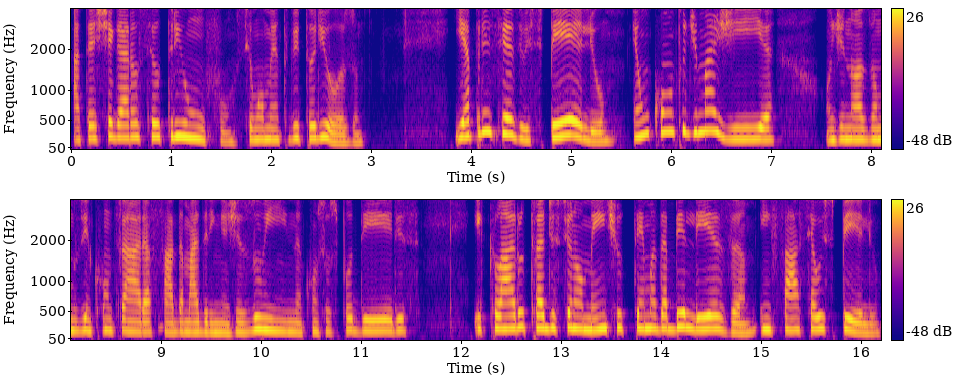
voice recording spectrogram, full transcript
até chegar ao seu triunfo, seu momento vitorioso. E A Princesa e o Espelho é um conto de magia, onde nós vamos encontrar a fada madrinha jesuína com seus poderes e, claro, tradicionalmente o tema da beleza em face ao espelho,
